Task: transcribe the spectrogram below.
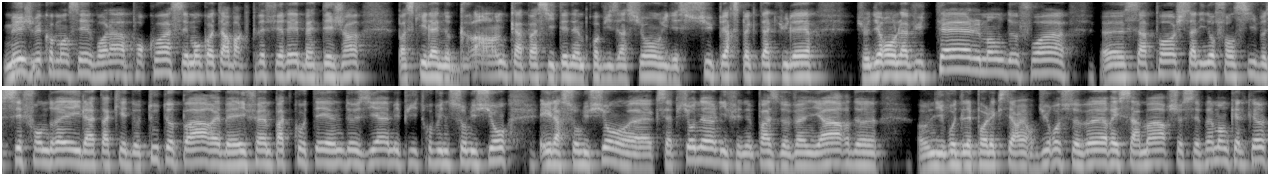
Mais je vais commencer, voilà, pourquoi c'est mon quarterback préféré? Ben déjà, parce qu'il a une grande capacité d'improvisation, il est super spectaculaire. Je veux dire, on l'a vu tellement de fois, euh, sa poche, sa ligne offensive s'effondrer, il a attaqué de toutes parts, et ben, il fait un pas de côté, un deuxième, et puis il trouve une solution. Et la solution euh, exceptionnelle, il fait une passe de 20 yards au niveau de l'épaule extérieure du receveur et ça marche. C'est vraiment quelqu'un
